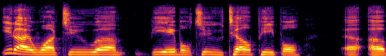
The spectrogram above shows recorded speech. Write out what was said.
you know, I want to um, be able to tell people uh,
